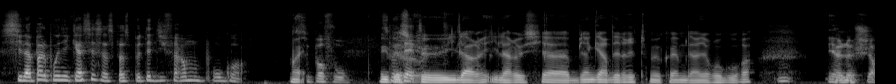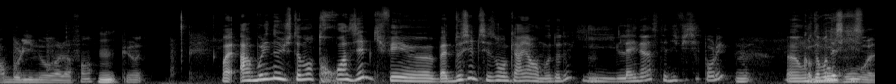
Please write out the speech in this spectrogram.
S'il a pas le poignet cassé, ça se passe peut-être différemment pour Ogura. Ouais. C'est pas faux. Oui, parce qu'il a, il a réussi à bien garder le rythme quand même derrière Ogura. Et à Mm. lâcher Arbolino à la fin. Mm. donc, Ouais, Arbolino justement troisième qui fait euh, bah, deuxième saison en carrière en Moto 2 qui l'année dernière c'était difficile pour lui. Mm. Euh, on se demandait ce qui ouais.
